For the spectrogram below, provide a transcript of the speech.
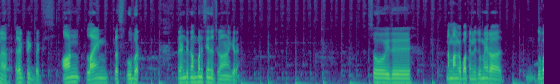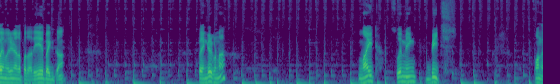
பார்த்தீங்களா? Electric bikes on Lime plus Uber ரெண்டு கம்பெனி சேர்ந்து வச்சுக்கலாம் நினைக்கிறேன். ஸோ இது நம்ம அங்கே பார்த்தோம் ஜுமேரா துபாய் மரீனாவில் பார்த்தோம். அதே பைக் தான். இப்போ எங்கே இருக்குன்னா நைட் ஸ்விம்மிங் பீச் வாங்க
